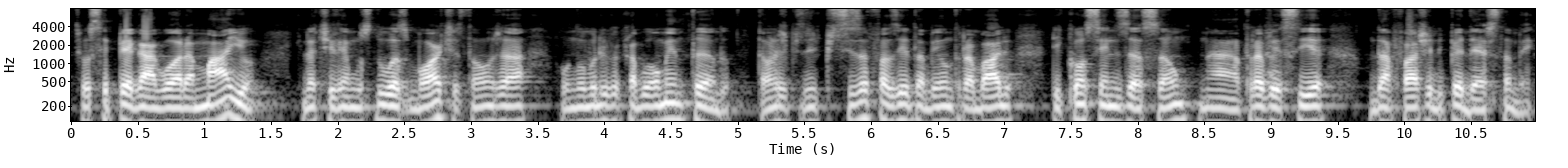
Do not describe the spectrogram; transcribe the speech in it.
Se você pegar agora maio, que nós tivemos duas mortes, então já o número acabou aumentando. Então a gente precisa fazer também um trabalho de conscientização na travessia da faixa de pedestre também.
